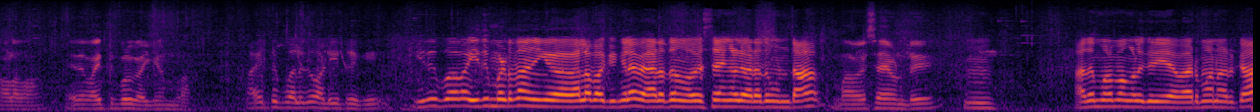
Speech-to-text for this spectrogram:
அவ்வளோதான் ஏதோ வயிற்று போல் வைக்கணும்லாம் வயிற்றுப்பாலுக்கு ஓடிட்டு இருக்கு. இது போக இது மட்டும் தான் நீங்கள் வேலை பார்க்குறீங்களா வேறு எதுவும் விவசாயங்கள் வேறு எதுவும் உண்டா? விவசாயம் உண்டு. ம். அது மூலமாக உங்களுக்கு வருமானம் இருக்கா?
